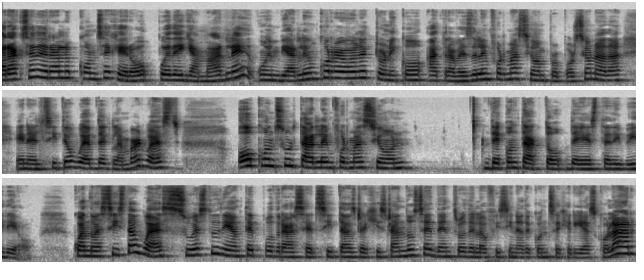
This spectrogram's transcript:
Para acceder al consejero, puede llamarle o enviarle un correo electrónico a través de la información proporcionada en el sitio web de Glenbard West o consultar la información de contacto de este video. Cuando asista a West, su estudiante podrá hacer citas registrándose dentro de la oficina de consejería escolar,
